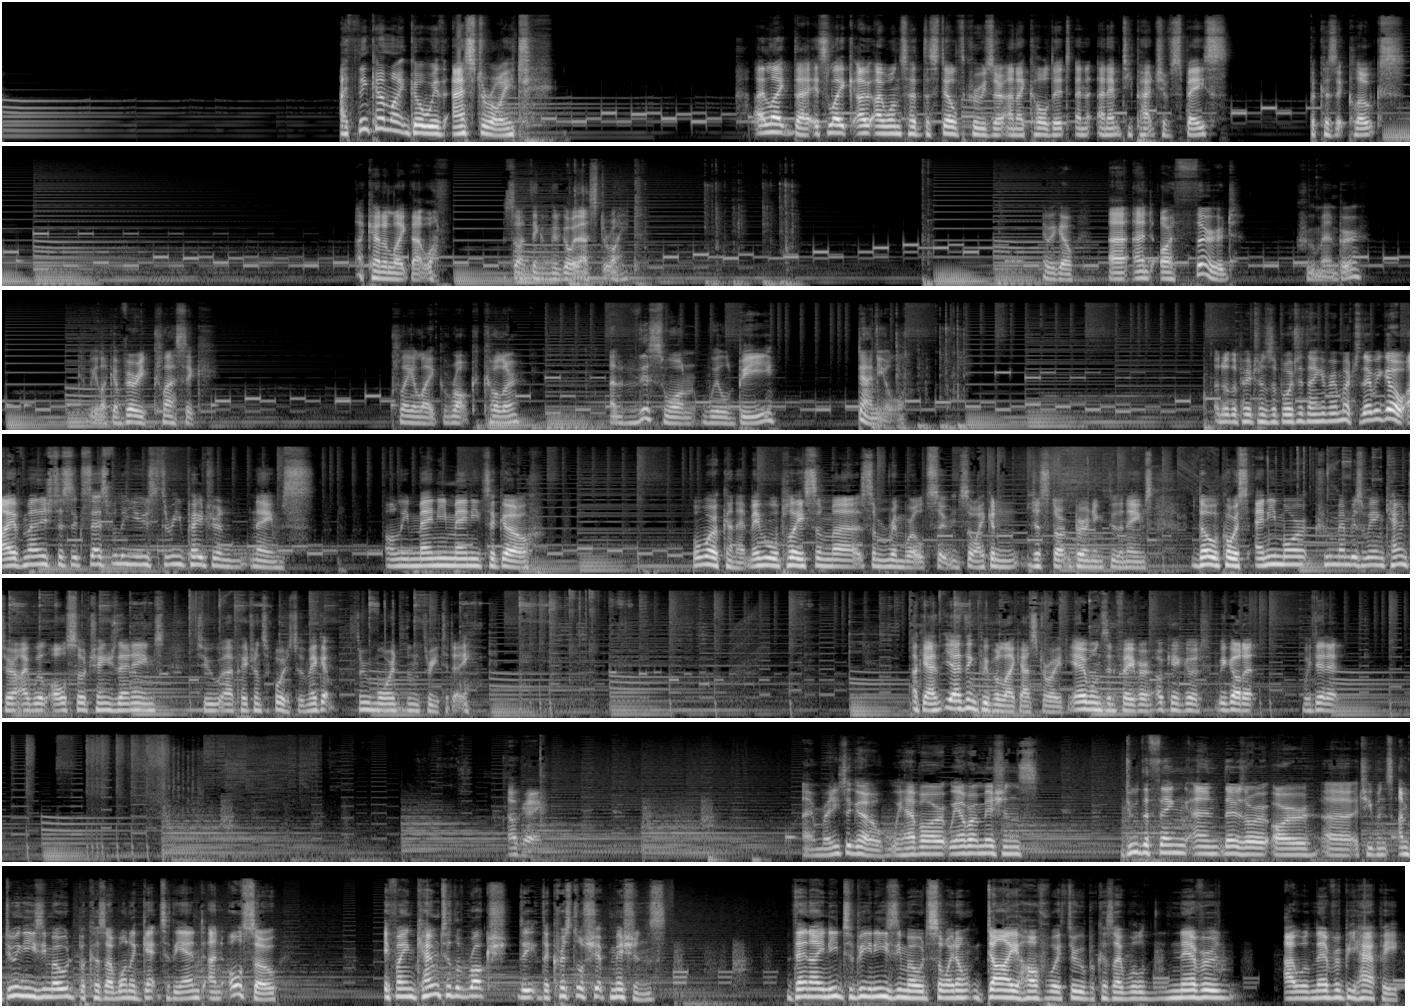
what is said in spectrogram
I think I might go with Asteroid. I like that. It's like I, I once had the stealth cruiser and I called it an, an empty patch of space because it cloaks. I kind of like that one. So I think I'm going to go with Asteroid. Here we go. Uh, and our third crew member be like a very classic clay-like rock color. And this one will be Daniel. Another patron supporter, thank you very much. There we go. I have managed to successfully use three patron names. Only many, many to go. We'll work on it. Maybe we'll play some uh, some RimWorld soon, so I can just start burning through the names. Though, of course, any more crew members we encounter, I will also change their names to uh, patron supporters, so we may get through more than three today. Okay, yeah, I think people like Asteroid. Yeah, everyone's in favor. Okay, good. We got it. We did it. Okay. I'm ready to go. We have our we have our missions. Do the thing, and there's our our uh, achievements. I'm doing easy mode because I want to get to the end, and also, if I encounter the rock the the crystal ship missions, then I need to be in easy mode so I don't die halfway through because I will never I will never be happy.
